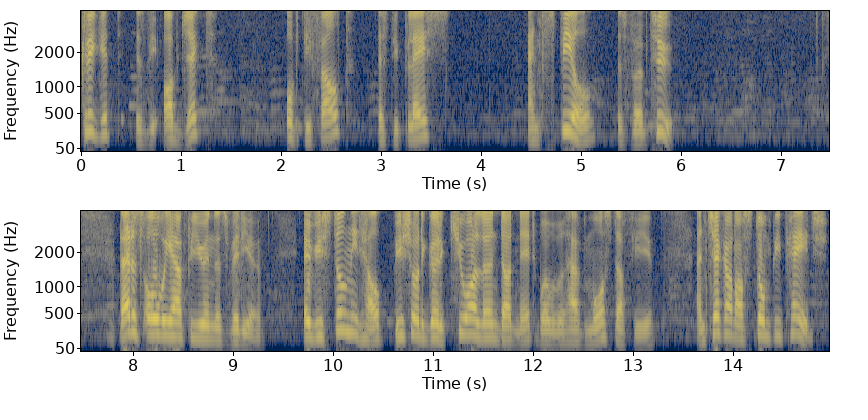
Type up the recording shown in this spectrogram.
cricket is the object, op die veld is the place, and speel is verb 2. That is all we have for you in this video. If you still need help, be sure to go to qrlearn.net where we'll have more stuff for you, and check out our STOMPI page.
